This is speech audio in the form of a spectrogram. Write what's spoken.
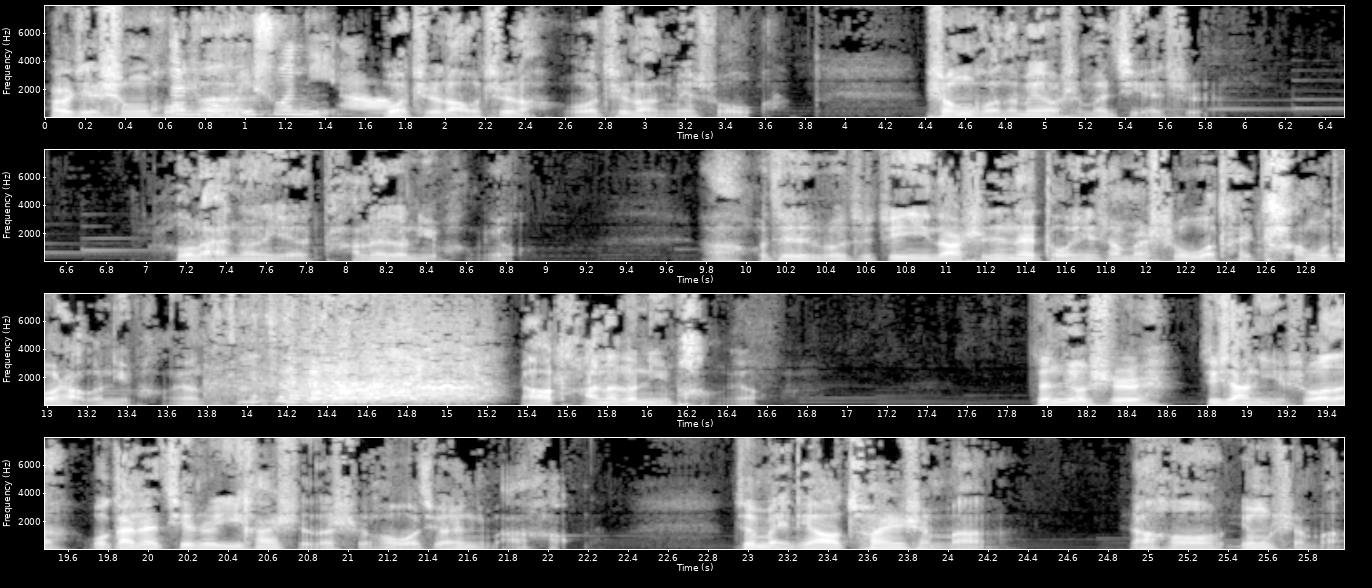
而且生活呢，但是我没说你啊。我知道，我知道，我知道你没说我。生活呢没有什么节制。后来呢也谈了个女朋友，啊，我这我这最近一段时间在抖音上面说我才谈过多少个女朋友呢？然后谈了个女朋友，真就是就像你说的，我刚才其实一开始的时候，我觉得你蛮好的，就每天要穿什么，然后用什么。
